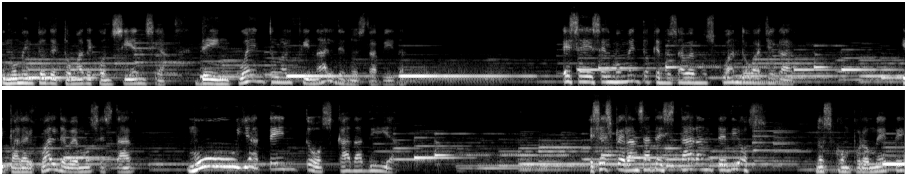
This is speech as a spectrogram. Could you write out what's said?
un momento de toma de conciencia, de encuentro al final de nuestra vida. Ese es el momento que no sabemos cuándo va a llegar y para el cual debemos estar muy atentos cada día. Esa esperanza de estar ante Dios nos compromete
